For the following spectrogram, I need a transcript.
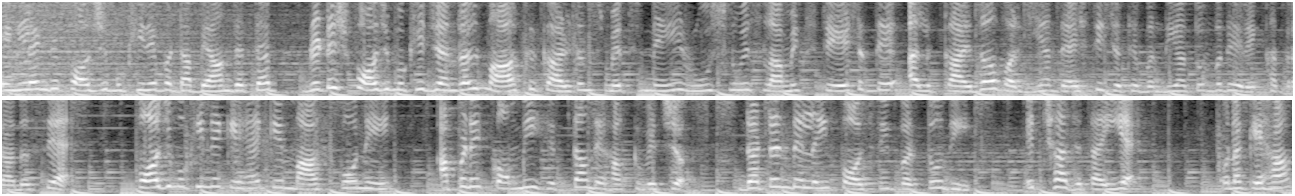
ਇੰਗਲੈਂਡ ਦੇ ਫੌਜ ਮੁਖੀ ਨੇ ਵੱਡਾ ਬਿਆਨ ਦਿੱਤਾ ਹੈ। ਬ੍ਰਿਟਿਸ਼ ਫੌਜ ਮੁਖੀ ਜਨਰਲ ਮਾਰਕ ਕਾਰਲਟਨ ਸਮਿਥ ਨੇ ਰੂਸ ਨੂੰ ਇਸਲਾਮਿਕ ਸਟੇਟ ਤੇ ਅਲ-ਕਾਇਦਾ ਵਰਗੀਆਂ ਦਹਿਸ਼ਤੀ ਜਥੇਬੰਦੀਆਂ ਤੋਂ ਵਧੇਰੇ ਖਤਰਾ ਦੱਸਿਆ ਹੈ। ਫੌਜ ਮੁਖੀ ਨੇ ਕਿਹਾ ਕਿ ਮਾਸਕੋ ਨੇ ਆਪਣੇ ਕੌਮੀ ਹਿੱਤਾਂ ਦੇ ਹੱਕ ਵਿੱਚ ਡਟਣ ਦੇ ਲਈ ਫੌਜ ਦੀ ਵਰਤੋਂ ਦੀ ਇੱਛਾ ਜਤਾਈ ਹੈ। ਉਹਨਾਂ ਕਿਹਾ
